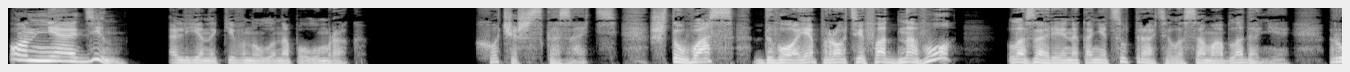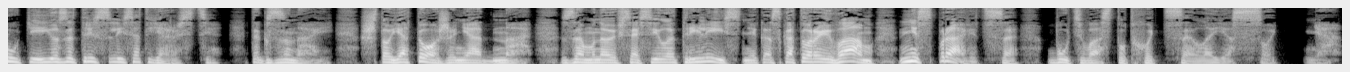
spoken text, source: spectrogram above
Он не один, Альена кивнула на полумрак. Хочешь сказать, что вас двое против одного? Лазария, наконец, утратила самообладание. Руки ее затряслись от ярости. «Так знай, что я тоже не одна. За мной вся сила трилистника, с которой вам не справиться, будь вас тут хоть целая сотня».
